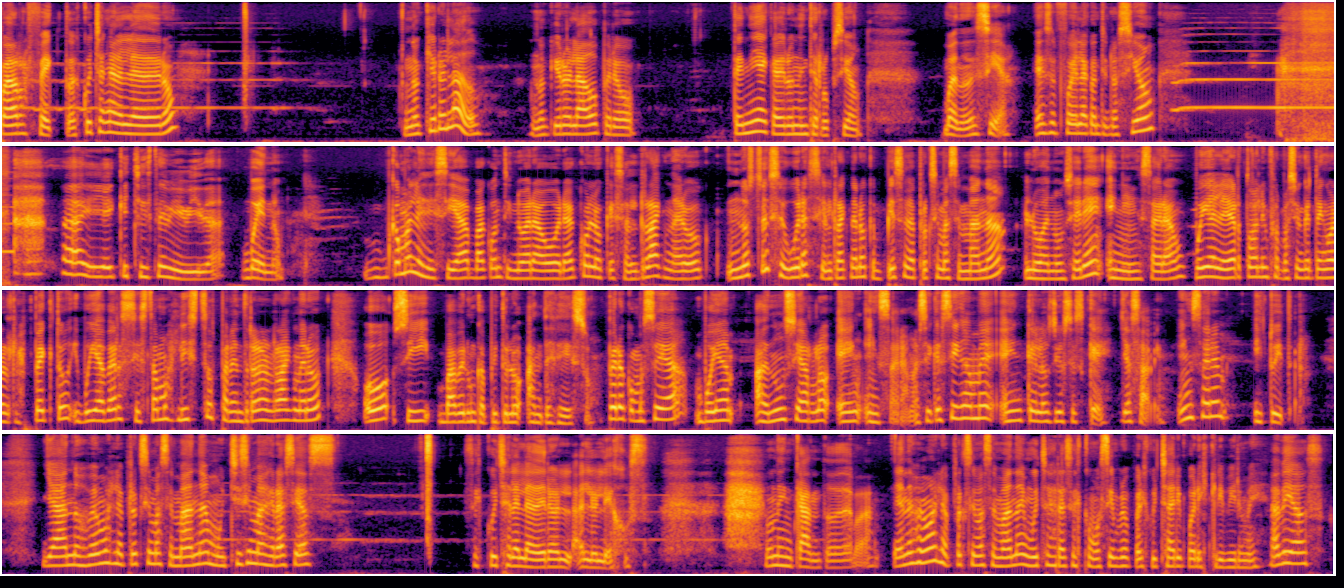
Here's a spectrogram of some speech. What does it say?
Perfecto, ¿escuchan el heladero? No quiero helado, no quiero helado, pero tenía que haber una interrupción. Bueno, decía, esa fue la continuación. ay, ay, qué chiste mi vida. Bueno, como les decía, va a continuar ahora con lo que es el Ragnarok. No estoy segura si el Ragnarok empieza la próxima semana. Lo anunciaré en Instagram. Voy a leer toda la información que tengo al respecto y voy a ver si estamos listos para entrar al Ragnarok o si va a haber un capítulo antes de eso. Pero como sea, voy a anunciarlo en Instagram. Así que síganme en que los dioses que, ya saben, Instagram y Twitter. Ya nos vemos la próxima semana. Muchísimas gracias. Se escucha el heladero a lo lejos. Un encanto, de verdad. Ya nos vemos la próxima semana y muchas gracias como siempre por escuchar y por escribirme. Adiós.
